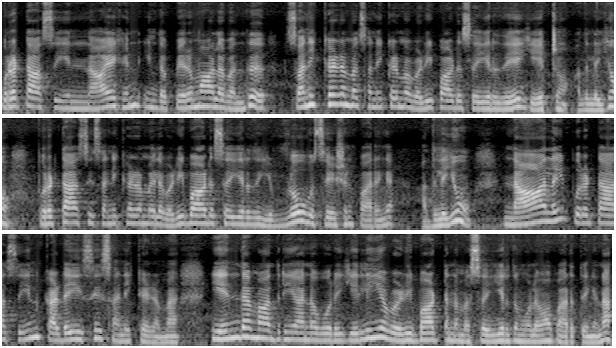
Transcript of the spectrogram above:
புரட்டாசியின் நாயகன் இந்த பெருமாளை வந்து சனிக்கிழமை சனிக்கிழமை வழிபாடு செய்கிறதே ஏற்றம். அதுலேயும் புரட்டாசி சனிக்கிழமையில் வழிபாடு செய்கிறது எவ்வளோ விசேஷம் பாருங்கள் அதுலேயும் நாளை புரட்டாசியின் கடைசி சனிக்கிழமை. எந்த மாதிரியான ஒரு எளிய வழிபாட்டை நம்ம செய்கிறது மூலமாக பார்த்தீங்கன்னா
